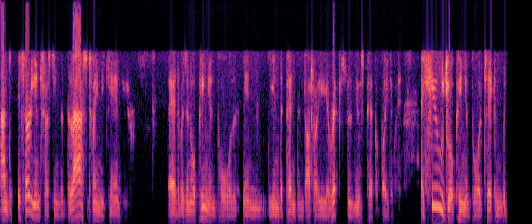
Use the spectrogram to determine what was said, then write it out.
And it's very interesting that the last time he came here, uh, there was an opinion poll in the Independent.ie, a reputable newspaper, by the way, a huge opinion poll taken with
